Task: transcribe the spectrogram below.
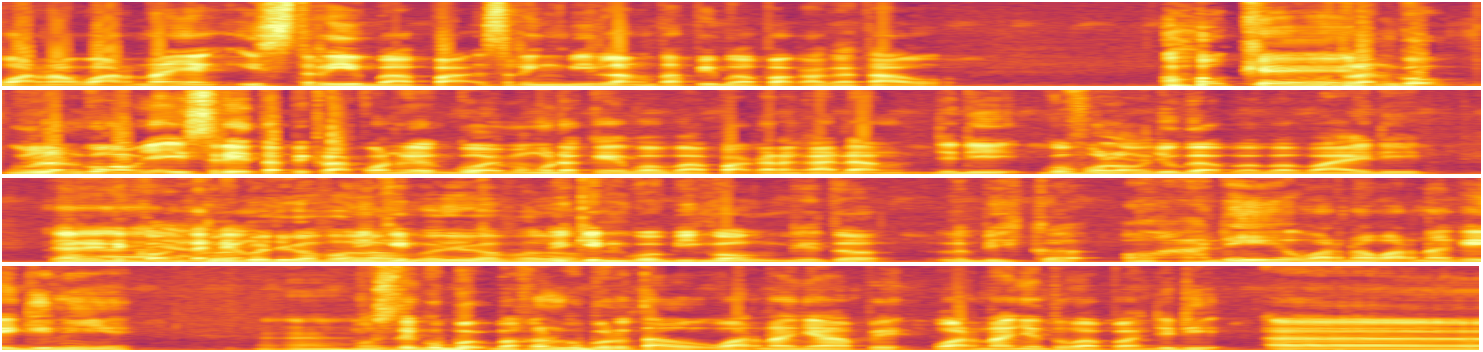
warna-warna yang istri bapak sering bilang tapi bapak kagak tahu. Oke. Kebetulan gue kebetulan gue gak punya istri tapi kelakuannya gue emang udah kayak bapak-bapak kadang-kadang jadi gue follow juga bapak-bapak ID. Dan ini Ah, konten gua- yang gua juga follow, bikin gua juga follow. bikin gue bingung gitu lebih ke oh ada ya warna-warna kayak gini ya. Heeh. Maksudnya gue bahkan gue baru tahu warnanya apa warnanya tuh apa. Jadi eh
